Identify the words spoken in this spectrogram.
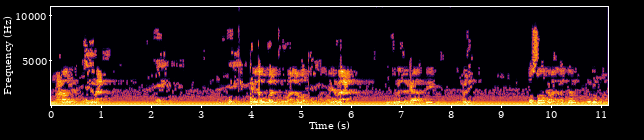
ومعاويه وجماعه الأول هو الامر وجماعه وجوب الزكاه في الحلي والصواب كما تقدم وجوبها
